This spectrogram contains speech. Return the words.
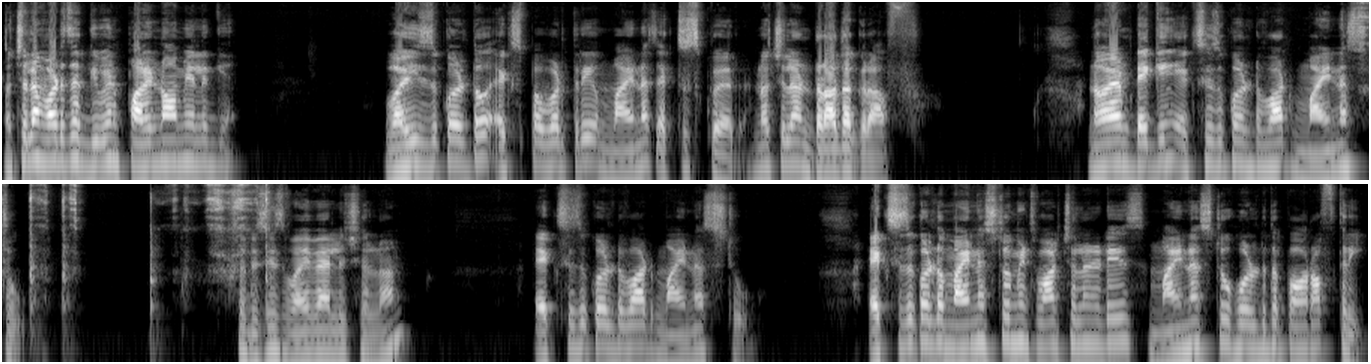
Now children what is the given polynomial again? y is equal to x power 3 minus x square. Now children draw the graph. Now I am taking x is equal to what? Minus 2. So this is y value children. x is equal to what? Minus 2. x is equal to minus 2 means what children it is? Minus 2 whole to the power of 3.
